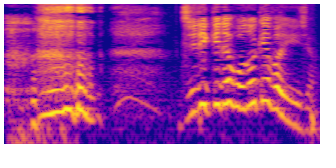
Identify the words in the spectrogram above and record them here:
自力でほどけばいいじゃん。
